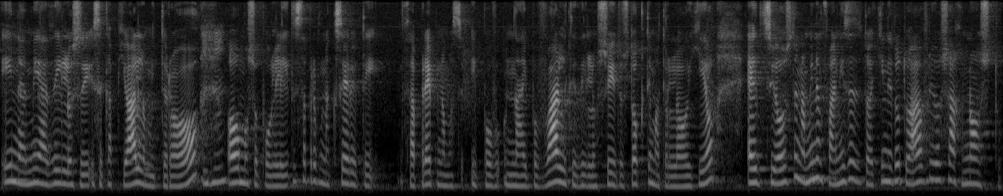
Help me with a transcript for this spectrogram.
Είναι μία δήλωση σε κάποιο άλλο μητρό, mm όμως ο πολίτης θα πρέπει να ξέρει ότι θα πρέπει να, μας να υποβάλει τη δήλωσή του στο κτηματολόγιο, έτσι ώστε να μην εμφανίζεται το ακίνητο του αύριο ως αγνώστου.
